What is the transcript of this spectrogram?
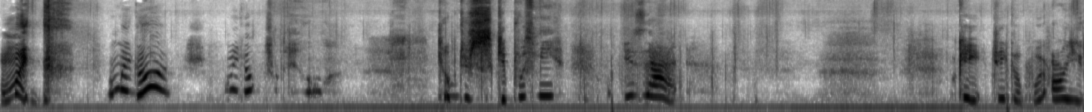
oh my. Oh my gosh! Oh my gosh! What the hell? Caleb, do you skip with me? What is that? Okay, Jacob, where are you?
